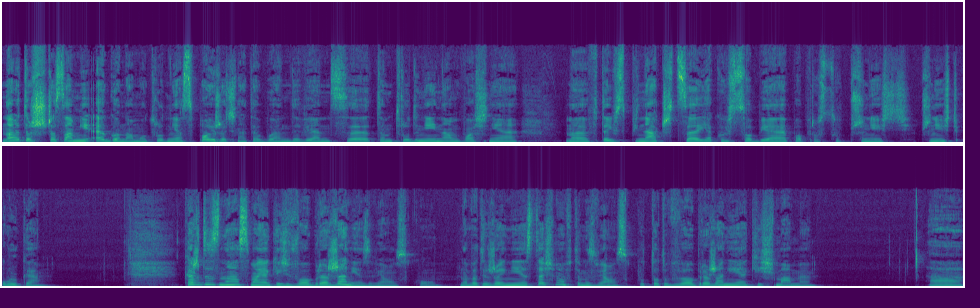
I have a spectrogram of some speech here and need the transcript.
No ale też czasami ego nam utrudnia spojrzeć na te błędy, więc e, tym trudniej nam właśnie e, w tej wspinaczce jakoś sobie po prostu przynieść, przynieść ulgę. Każdy z nas ma jakieś wyobrażenie związku. Nawet jeżeli nie jesteśmy w tym związku, to to wyobrażenie jakieś mamy. A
